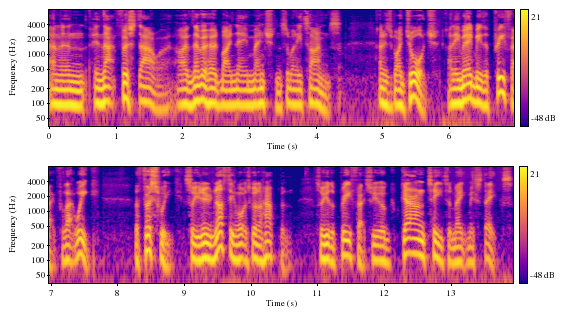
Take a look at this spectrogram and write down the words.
And in that first hour, I've never heard my name mentioned so many times. And it was by George. And he made me the prefect for that week, the first week. So you knew nothing what was going to happen. So you're the prefect. So you're guaranteed to make mistakes.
